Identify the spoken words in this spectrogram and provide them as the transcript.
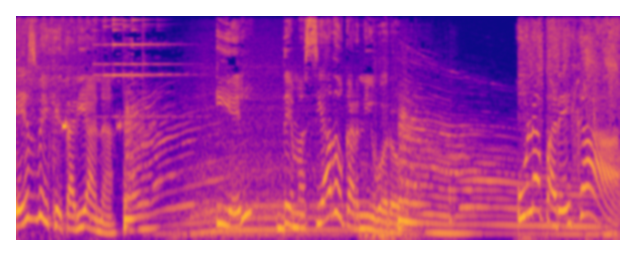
es vegetariana y él demasiado carnívoro. Una pareja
